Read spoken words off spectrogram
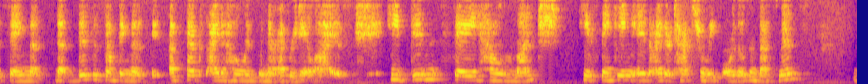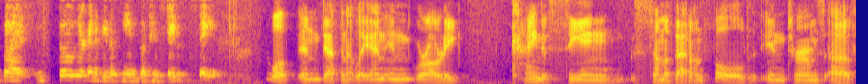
saying that, that this is something that affects Idahoans in their everyday lives. He didn't say how much he's thinking in either tax relief or those investments, but those are going to be the themes of his state of the state. Well, and definitely, and, and we're already kind of seeing some of that unfold in terms of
